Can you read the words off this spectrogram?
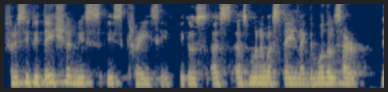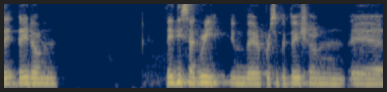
precipitation is, is crazy because as, as Mona was saying, like the models are, they, they don't, they disagree in their precipitation uh,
